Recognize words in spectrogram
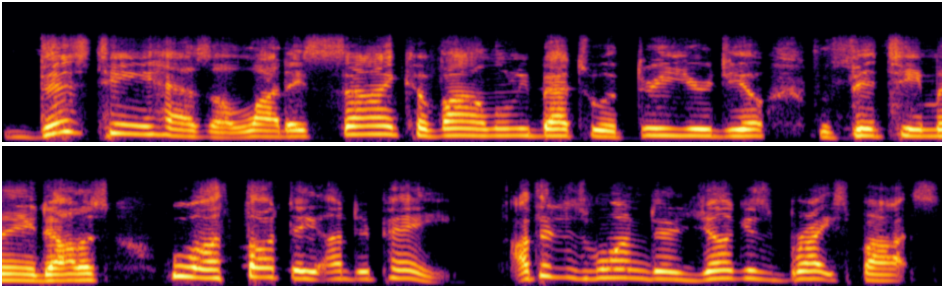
This team has a lot. They signed Kevon Looney back to a three year deal for 15 million dollars. Who I thought they underpaid. I think it's one of their youngest bright spots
